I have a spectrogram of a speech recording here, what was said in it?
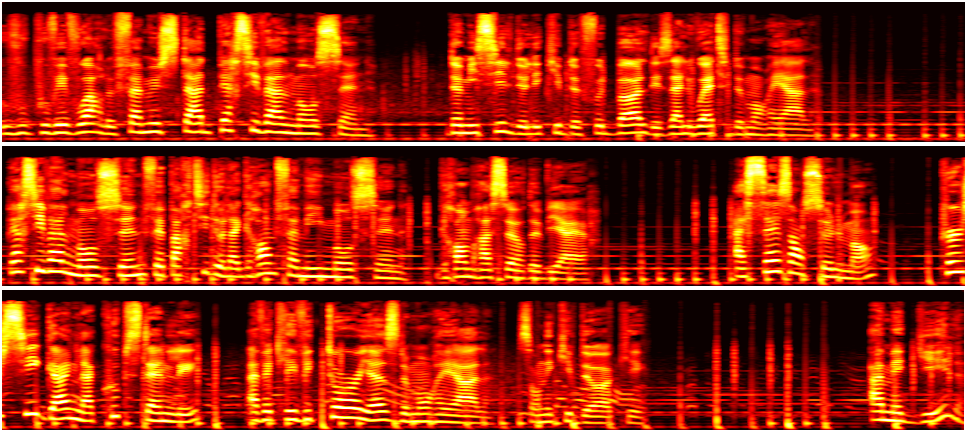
où vous pouvez voir le fameux stade Percival Molson, domicile de l'équipe de football des Alouettes de Montréal. Percival Molson fait partie de la grande famille Molson, grand brasseur de bière. À 16 ans seulement, Percy gagne la Coupe Stanley avec les Victorias de Montréal, son équipe de hockey. À McGill,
